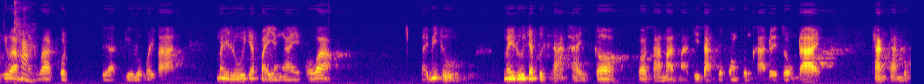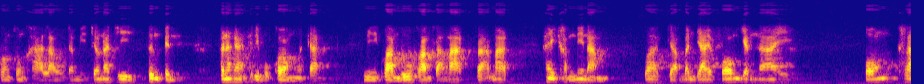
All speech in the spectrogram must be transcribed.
ที่ว่าเหมือนว่าคน เดือดอยู่โรงพยาบาล ไม่รู้จะไปยังไง เพราะว่าไปไม่ถูก ไม่รู้จะปรึกษาใครก็ก็สามารถมาที่ศาลปกครองสงขลาโดยตรงได้ ทางศาลปกครองสงขลาเราจะมีเจ้าหน้าที่ ซึ่งเป็นพนักงานคดีปกครองเหมือนกัน มีความรู้ความสามารถสามารถให้คำแนะนำว่าจะบรรยายฟ้องยังไง ฟ้องใคร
